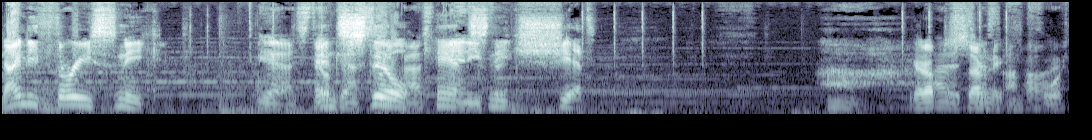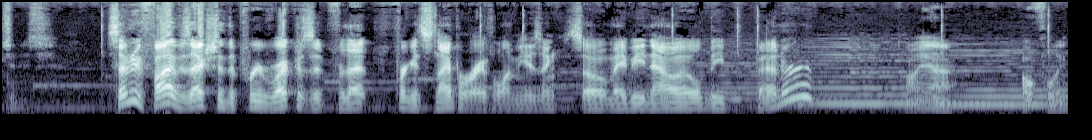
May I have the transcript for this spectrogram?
93 sneak. Yeah, and still and can't still sneak past can't sneak shit. Get Get up to seventy-five. Seventy-five is actually the prerequisite for that friggin' sniper rifle I'm using, so maybe now it'll be better? Oh yeah, hopefully.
